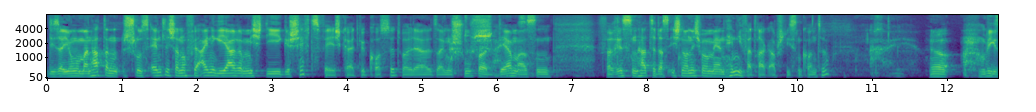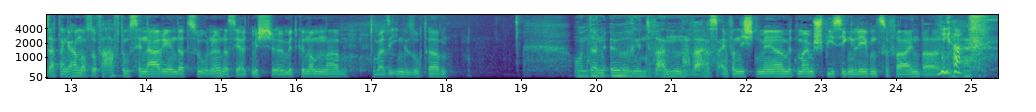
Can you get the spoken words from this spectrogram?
dieser junge Mann hat dann schlussendlich dann noch für einige Jahre mich die Geschäftsfähigkeit gekostet, weil er seine Schufa Scheiße. dermaßen verrissen hatte, dass ich noch nicht mal mehr einen Handyvertrag abschließen konnte. Ach, ey. Ja, und wie gesagt, dann kamen noch so Verhaftungsszenarien dazu, ne, dass sie halt mich äh, mitgenommen haben, weil sie ihn gesucht haben. Und dann irgendwann war das einfach nicht mehr mit meinem spießigen Leben zu vereinbaren. Ja.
